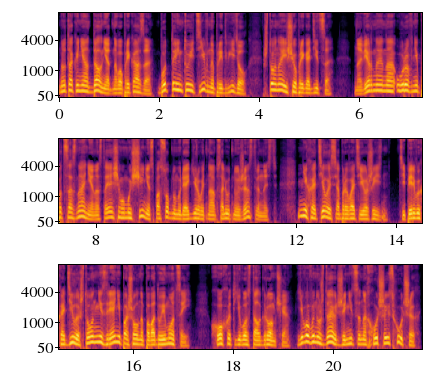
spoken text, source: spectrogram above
но так и не отдал ни одного приказа, будто интуитивно предвидел, что она еще пригодится. Наверное, на уровне подсознания настоящему мужчине, способному реагировать на абсолютную женственность, не хотелось обрывать ее жизнь. Теперь выходило, что он не зря не пошел на поводу эмоций. Хохот его стал громче. Его вынуждают жениться на худшей из худших.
